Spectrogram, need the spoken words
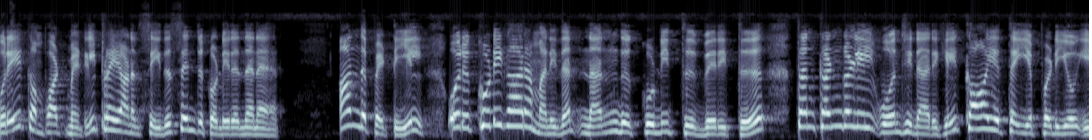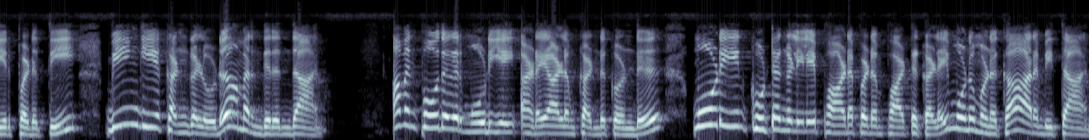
ஒரே கம்பார்ட்மெண்டில் பிரயாணம் செய்து சென்று கொண்டிருந்தனர். அந்த பெட்டியில் ஒரு குடிகார மனிதன் நன்கு குடித்து வெறித்து தன் கண்களில் ஒன்றின் அருகில் காயத்தை எப்படியோ ஏற்படுத்தி வீங்கிய கண்களோடு அமர்ந்திருந்தான். அவன் போதகர் மூடியை அடையாளம் கண்டு கொண்டு மூடியின் கூட்டங்களிலே பாடப்படும் பாட்டுகளை முணுமுணுக்க ஆரம்பித்தான்.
